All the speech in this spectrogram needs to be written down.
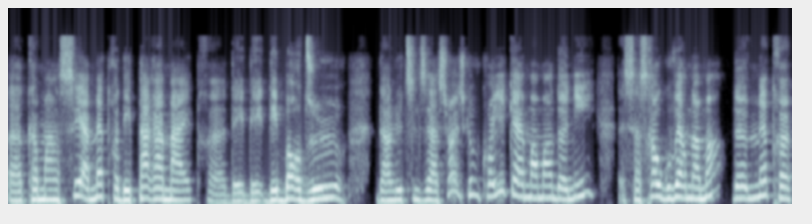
Euh, commencer à mettre des paramètres, euh, des, des, bordures dans l'utilisation. Est-ce que vous croyez qu'à un moment donné, ça sera au gouvernement de mettre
